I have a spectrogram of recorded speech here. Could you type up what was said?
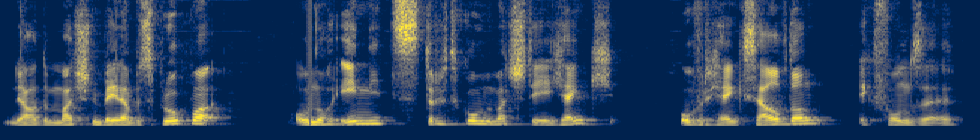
ja, de match nu bijna besproken, maar om nog één iets terug te komen, de match tegen Genk. Over Genk zelf dan. Ik vond ze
